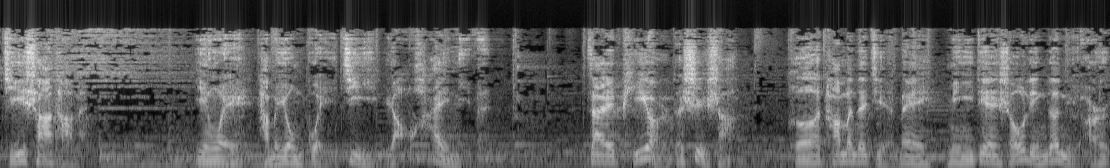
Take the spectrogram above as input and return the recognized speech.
击杀他们，因为他们用诡计扰害你们，在皮尔的事上，和他们的姐妹米甸首领的女儿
